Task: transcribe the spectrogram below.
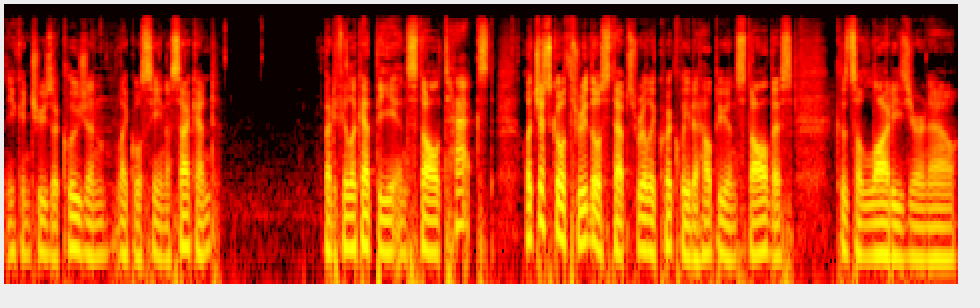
you can choose occlusion like we'll see in a second. But if you look at the install text, let's just go through those steps really quickly to help you install this because it's a lot easier now.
